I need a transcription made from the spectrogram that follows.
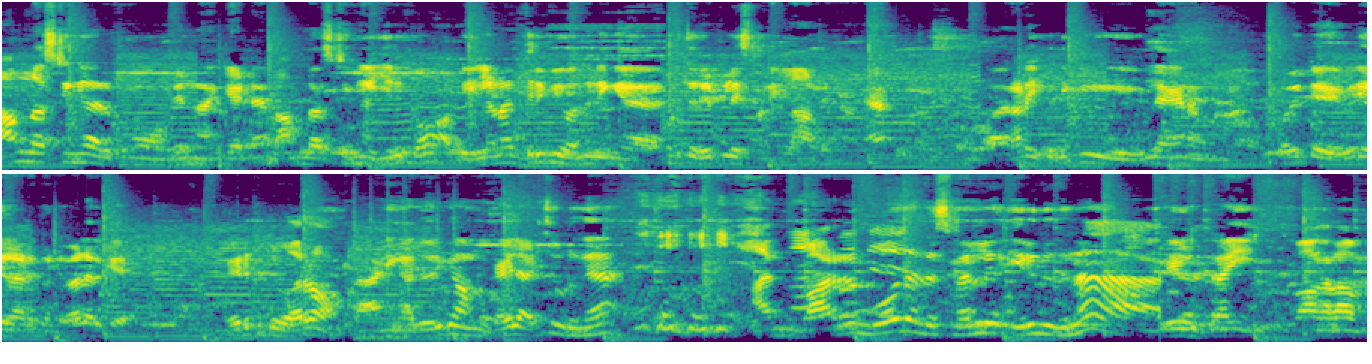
லாங் லாஸ்டிங்காக இருக்கணும் அப்படின்னு நான் கேட்டேன். லாங் லாஸ்டிங்காக இருக்கும். அப்படி இல்லைன்னா திருப்பி வந்து நீங்கள் கொடுத்து ரீப்ளேஸ் பண்ணிக்கலாம் அப்படின்னாங்க. அதனால் இப்போதைக்கு இல்லைங்க. நம்ம போயிட்டு வீடியோலாம் எடுக்க வேண்டிய வேலை இருக்குது எடுத்துட்டு வரோம். நீங்கள் அது வரைக்கும் அவங்க கையில் அடிச்சு விடுங்க. அந்த வரும்போது அந்த ஸ்மெல்லு இருந்ததுன்னா ட்ரை வாங்கலாம்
